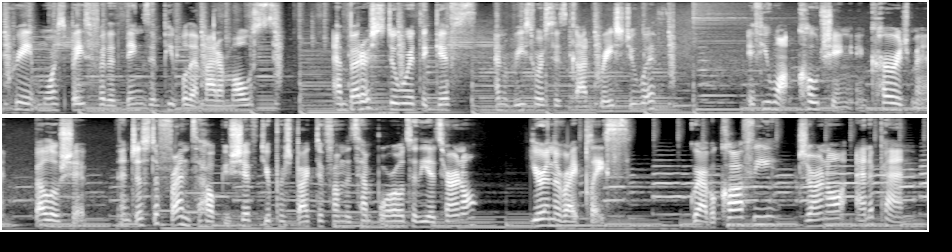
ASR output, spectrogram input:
create more space for the things and people that matter most, and better steward the gifts and resources God graced you with, if you want coaching, encouragement, fellowship, and just a friend to help you shift your perspective from the temporal to the eternal, you're in the right place. Grab a coffee, journal, and a pen.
